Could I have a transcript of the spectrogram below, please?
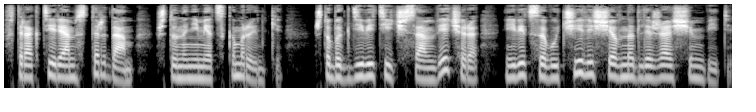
в трактире «Амстердам», что на немецком рынке, чтобы к девяти часам вечера явиться в училище в надлежащем виде.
